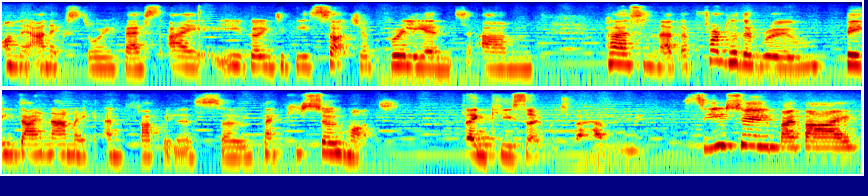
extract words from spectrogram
on the Alnwick Story Fest. I you're going to be such a brilliant um, person at the front of the room, being dynamic and fabulous. So thank you so much. Thank you so much for having me. See you soon. Bye bye.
